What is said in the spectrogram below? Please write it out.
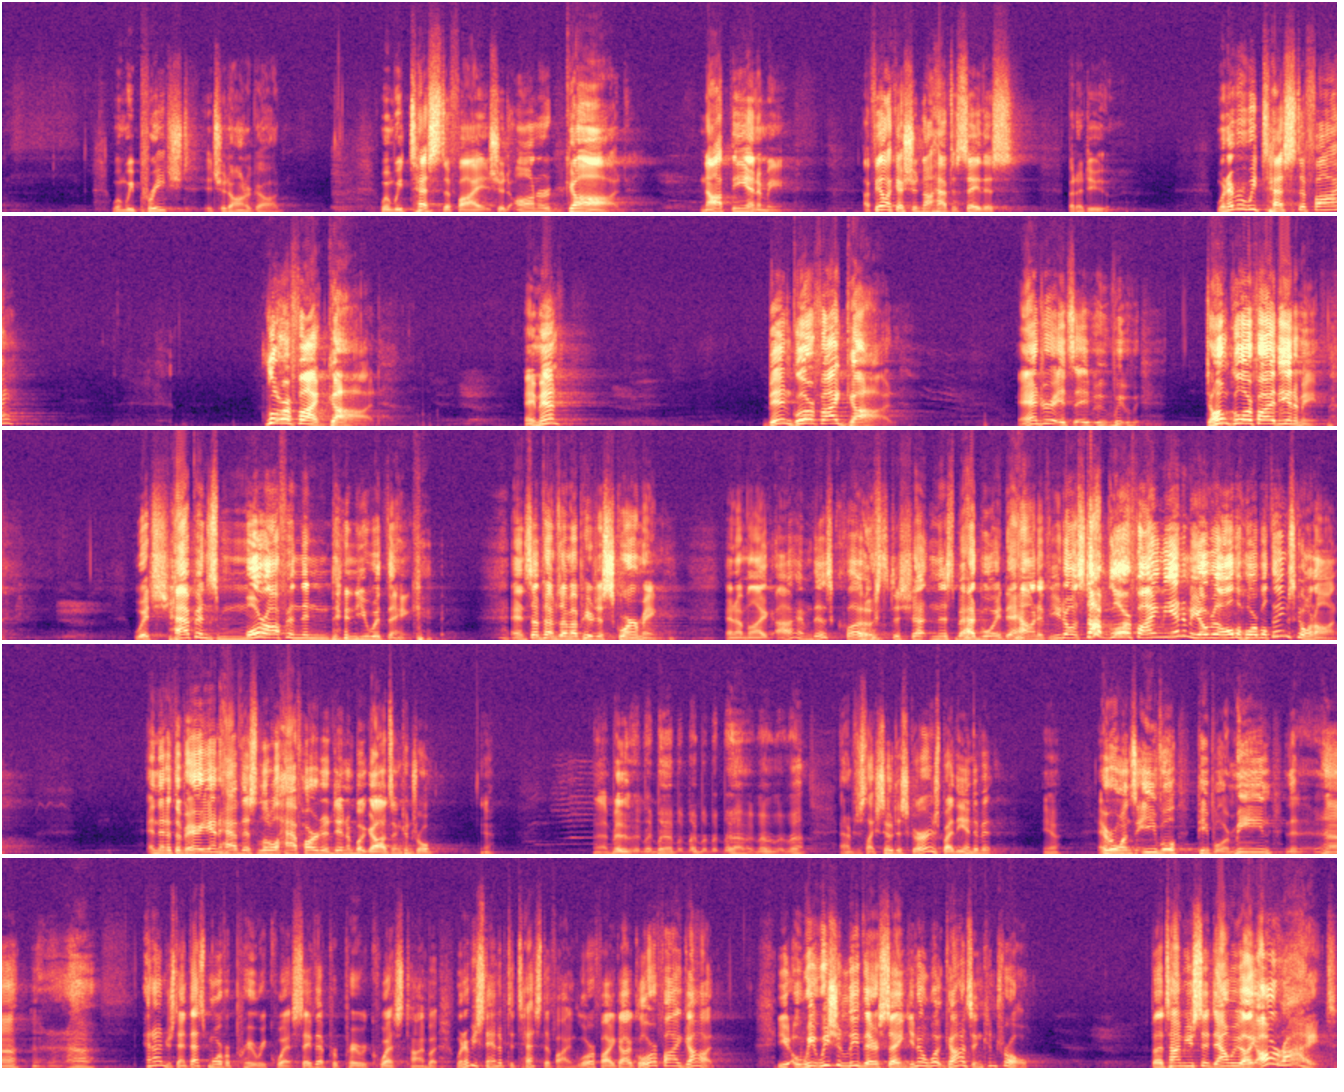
When we preached, it should honor God. When we testify, it should honor God, not the enemy. I feel like I should not have to say this, but I do. Whenever we testify, glorify God. Amen? Ben, glorify God. Andrew, it's it, we, don't glorify the enemy, which happens more often than, than you would think. And sometimes I'm up here just squirming. And I'm like, I am this close to shutting this bad boy down if you don't stop glorifying the enemy over all the horrible things going on. And then at the very end, have this little half hearted dinner, but God's in control. Yeah. And I'm just like so discouraged by the end of it. Yeah. Everyone's evil, people are mean. And I understand that's more of a prayer request. Save that for prayer request time. But whenever you stand up to testify and glorify God, glorify God. You, we, we should leave there saying, you know what? God's in control. By the time you sit down, we'll be like, all right.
